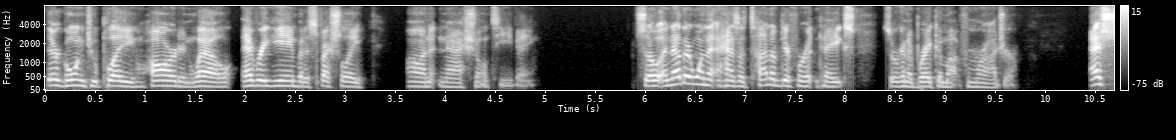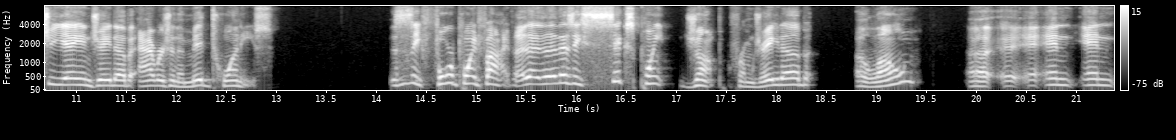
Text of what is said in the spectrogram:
they're going to play hard and well every game, but especially on national TV. So another one that has a ton of different takes. So we're going to break them up from Roger. SGA and J Dub average in the mid 20s. This is a 4.5. That is a six point jump from J Dub alone. Uh, and and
